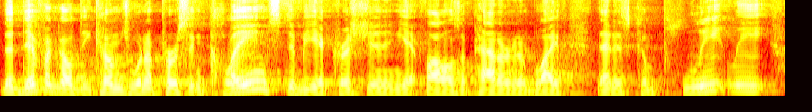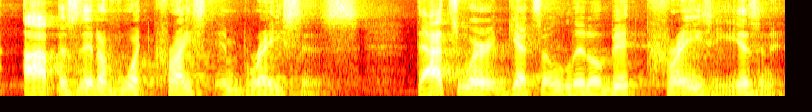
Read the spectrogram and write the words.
The difficulty comes when a person claims to be a Christian and yet follows a pattern of life that is completely opposite of what Christ embraces. That's where it gets a little bit crazy, isn't it?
